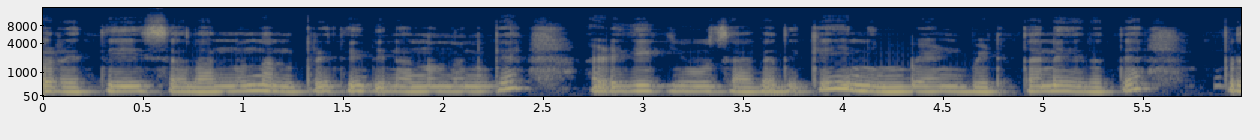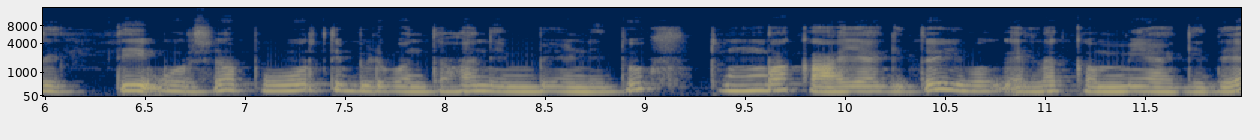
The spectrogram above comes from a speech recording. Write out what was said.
ಪ್ರತಿ ಸಲವೂ ನಾನು ಪ್ರತಿದಿನವೂ ನನಗೆ ಅಡುಗೆಗೆ ಯೂಸ್ ಆಗೋದಕ್ಕೆ ಈ ನಿಂಬೆಹಣ್ಣು ಬಿಡ್ತಾನೆ ಇರುತ್ತೆ. ಪ್ರತಿ ವರ್ಷ ಪೂರ್ತಿ ಬಿಡುವಂತಹ ನಿಂಬೆಹಣ್ಣಿದ್ದು ತುಂಬ ಕಾಯಾಗಿತ್ತು, ಇವಾಗ ಎಲ್ಲ ಕಮ್ಮಿ ಆಗಿದೆ.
